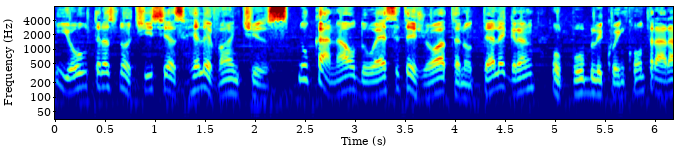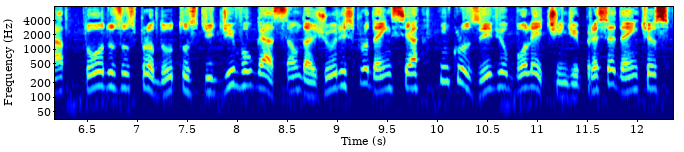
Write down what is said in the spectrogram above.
e outras notícias relevantes. No canal do STJ no Telegram, o público encontrará todos os produtos de divulgação da jurisprudência, inclusive o boletim de precedentes,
